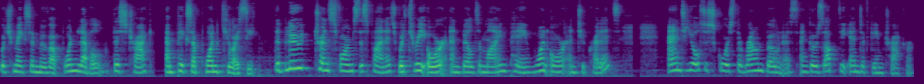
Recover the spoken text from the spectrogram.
which makes him move up one level this track and picks up one QIC. The blue transforms this planet with 3 ore and builds a mine paying 1 ore and 2 credits. And he also scores the round bonus and goes up the end of game tracker.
